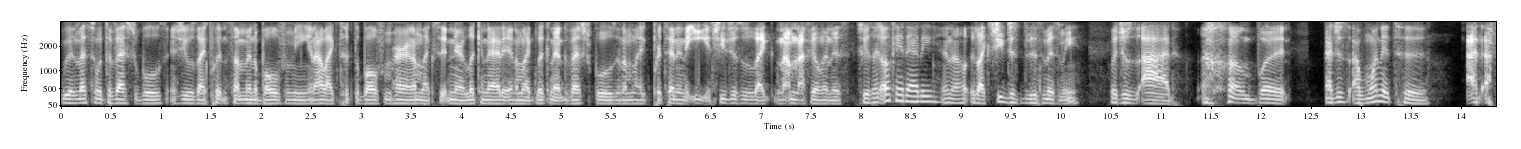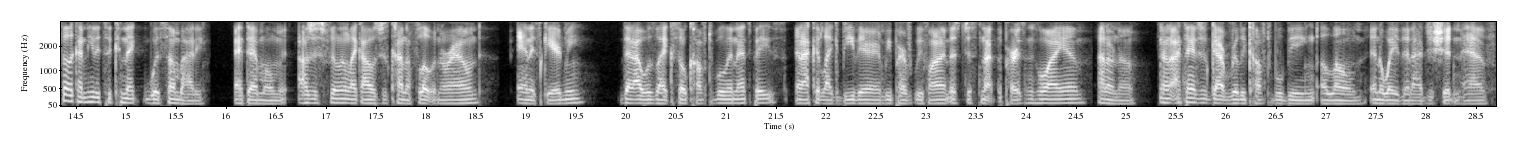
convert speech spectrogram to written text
we were messing with the vegetables, and she was like putting something in a bowl for me, and I like took the bowl from her, and I'm like sitting there looking at it, and I'm like looking at the vegetables, and I'm like pretending to eat, and she just was like, "No, "I'm not feeling this." She was like, "Okay, daddy," and I, like she just dismissed me, which was odd, Um, but I just I wanted to, I, I felt like I needed to connect with somebody at that moment. I was just feeling like I was just kind of floating around, and it scared me that I was like so comfortable in that space and I could like be there and be perfectly fine. That's just not the person who I am. I don't know. And I think I just got really comfortable being alone in a way that I just shouldn't have.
